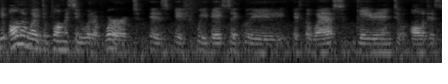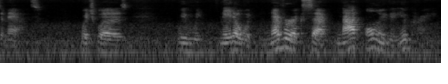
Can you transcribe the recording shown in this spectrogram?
The only way diplomacy would have worked is if we basically, if the West gave in to all of his demands, which was we would, NATO would never accept not only the Ukraine,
